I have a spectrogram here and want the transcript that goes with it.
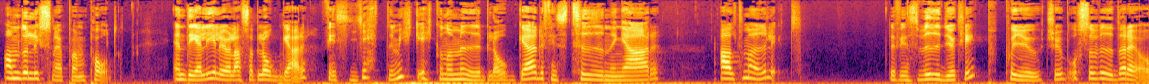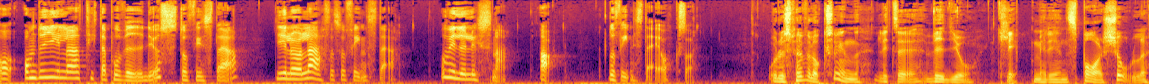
Om då lyssnade jag på en podd. En del gillar att läsa bloggar. Det finns jättemycket ekonomibloggar, det finns tidningar. Allt möjligt. Det finns videoklipp på Youtube och så vidare. Och om du gillar att titta på videos, då finns det. Gillar du att läsa så finns det. Och vill du lyssna, ja, då finns det också. Och du spelar väl också in lite videoklipp med din sparkjol?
